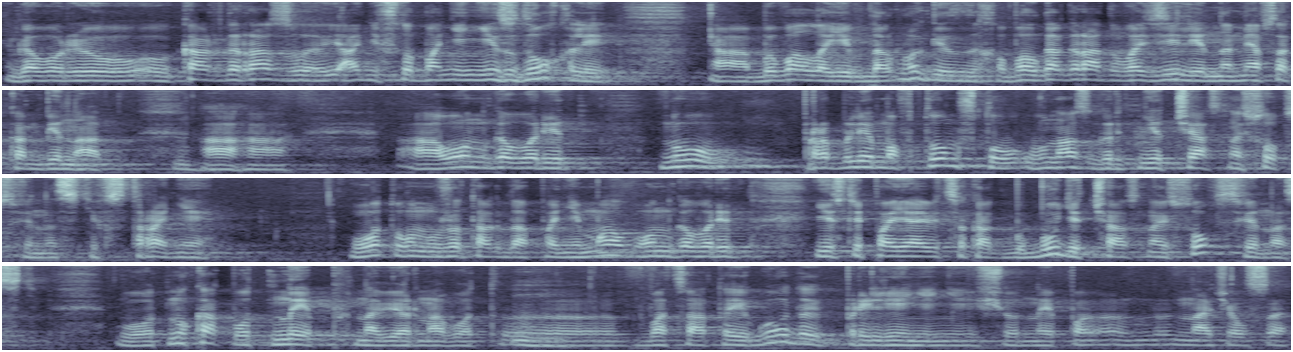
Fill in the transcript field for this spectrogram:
говорю, каждый раз, они, чтобы они не сдохли, а, бывало и в дороге, в Волгоград возили на мясокомбинат. Ага. А он говорит, ну, проблема в том, что у нас, говорит, нет частной собственности в стране. Вот он уже тогда понимал, он говорит, если появится, как бы будет частная собственность, вот, ну как вот НЭП, наверное, вот э, в 20-е годы при Ленине еще НЭП э, начался,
